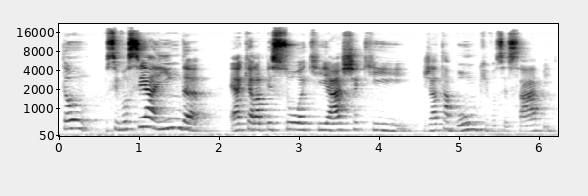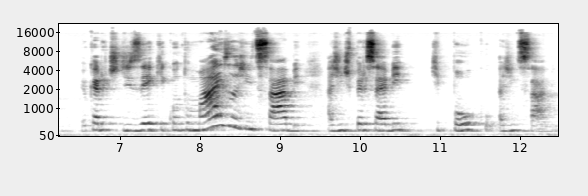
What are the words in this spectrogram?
Então, se você ainda é aquela pessoa que acha que já tá bom o que você sabe, eu quero te dizer que quanto mais a gente sabe, a gente percebe que pouco a gente sabe.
